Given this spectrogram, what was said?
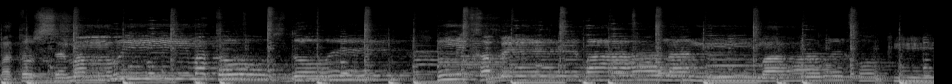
מטוס ממריא, מטוס דוהה ומתחבא בעננים הרחוקים.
